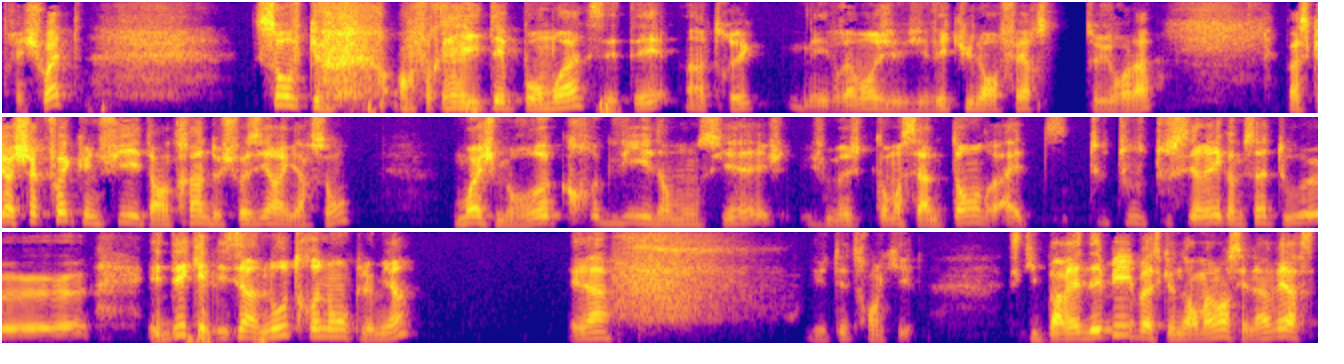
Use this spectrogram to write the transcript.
très chouette. Sauf que en réalité pour moi, c'était un truc mais vraiment j'ai vécu l'enfer ce jour-là parce qu'à chaque fois qu'une fille était en train de choisir un garçon, moi je me recroquevillais dans mon siège, je me commençais à me tendre, à être tout, tout, tout serré comme ça, tout euh, et dès qu'elle disait un autre nom que le mien, et là, j'étais tranquille. Ce qui paraît débile parce que normalement c'est l'inverse.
